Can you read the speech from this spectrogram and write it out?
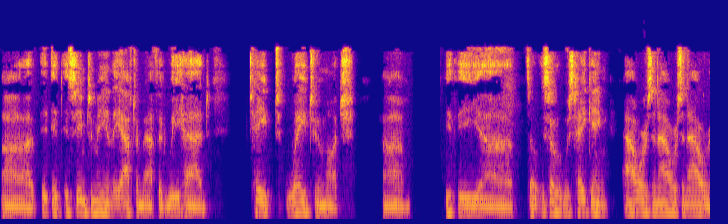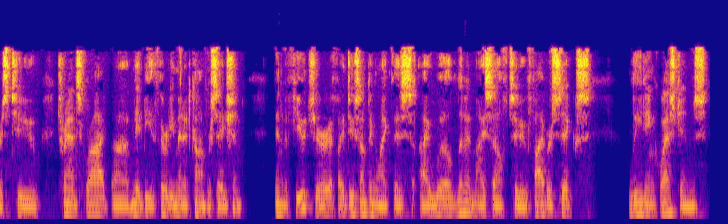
uh, it, it, seemed to me in the aftermath that we had taped way too much. Um, the uh, so so it was taking hours and hours and hours to transcribe uh, maybe a 30 minute conversation. In the future, if I do something like this, I will limit myself to five or six leading questions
